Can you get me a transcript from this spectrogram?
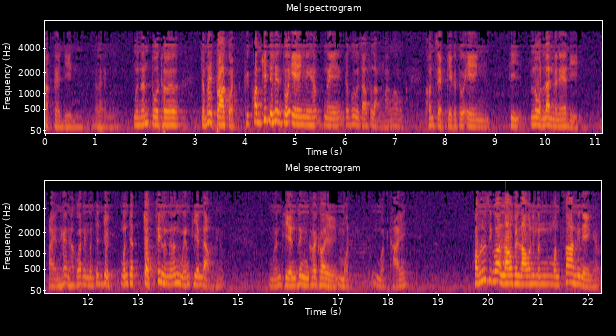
สักแต่ยินอะไรนี้เมื่อนั้นตัวเธอจะไม่ปรากฏคือความคิดในเรื่องตัวเองนี่ครับ ในถ้าพูดภาษาฝรั่งมาว่า concept เกี่ยวกับตัวเองที่โลดแล่นมาในอดีตไปในอนาคตมันจะหยุดมันจะจบสิ้นลงนั้น เหมือนเทียนดับนะครับ เหมือนเทียนซึ่งค่อยๆหมดหมดไข ความรู้สึกว่าเราเป็นเรานี่มันมันสร้างขึ้นเองครับ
